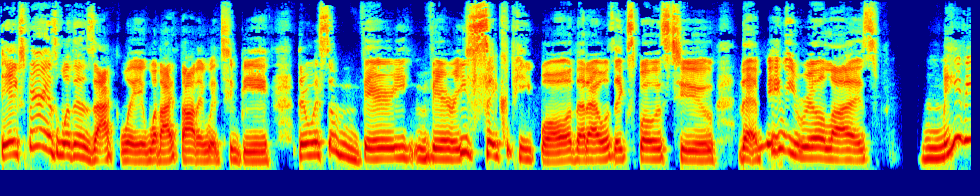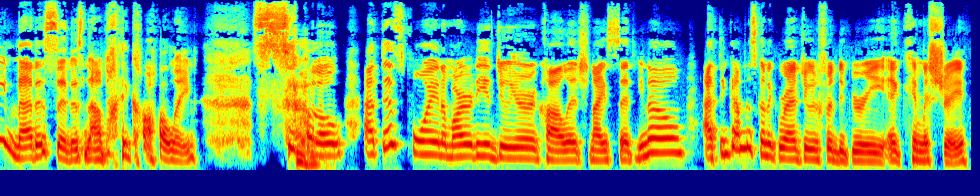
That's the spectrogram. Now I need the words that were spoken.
the experience wasn't exactly what I thought it would to be. There was some very, very sick people that I was exposed to that made me realize maybe medicine is not my calling. So hmm. at this point, I'm already a junior in college and I said, you know, I think I'm just going to graduate for a degree in chemistry.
